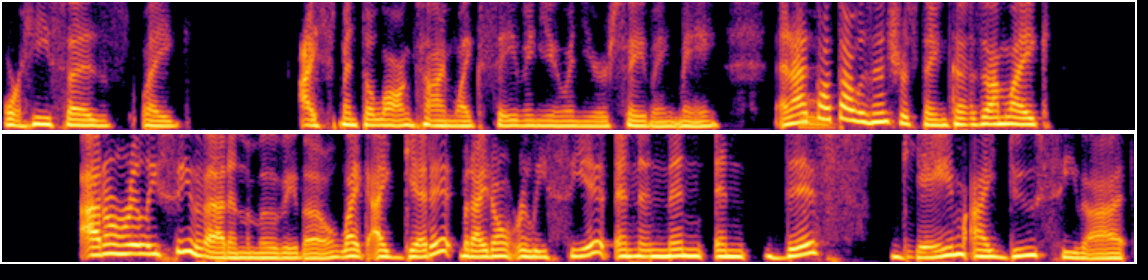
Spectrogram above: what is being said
or he says like, I spent a long time like saving you, and you're saving me. And I thought mm. that was interesting because I'm like, I don't really see that in the movie though. Like I get it, but I don't really see it. And and then in this game, I do see that.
